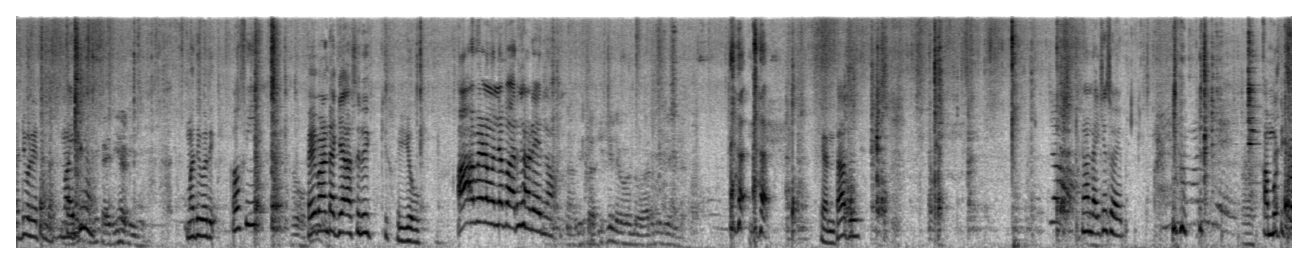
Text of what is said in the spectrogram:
അടിപൊളിയായിട്ടുണ്ട്. മതി. മതി ഏയ് വേണ്ട അയ്യോ. ആ വേണം മുന്നേ പറഞ്ഞോടെയിരുന്നോ എന്താ അത്? ഞാൻ ഉണ്ടാക്കിയ സോയാബീൻ അമ്മൂട്ടിക്ക്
